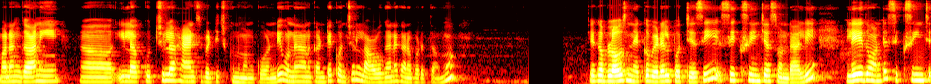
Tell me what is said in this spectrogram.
మనం కానీ ఇలా కుచ్చులో హ్యాండ్స్ పెట్టించుకున్నాం అనుకోండి ఉన్నదానికంటే కొంచెం లావుగానే కనబడతాము. ఇక బ్లౌజ్ నెక్ వెడల్పు వచ్చేసి సిక్స్ ఇంచెస్ ఉండాలి. లేదు అంటే సిక్స్ ఇంచ్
